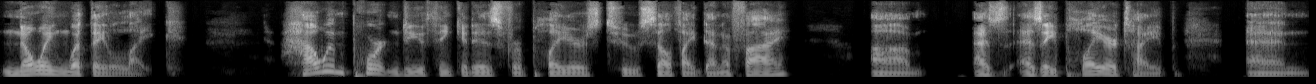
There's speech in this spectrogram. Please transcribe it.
knowing what they like. How important do you think it is for players to self-identify um, as as a player type and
